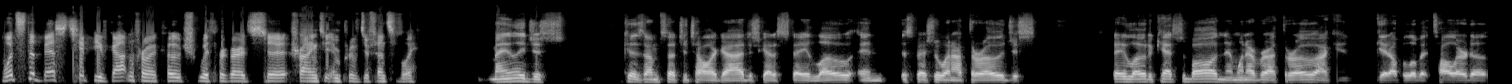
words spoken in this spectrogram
What's the best tip you've gotten from a coach with regards to trying to improve defensively? Mainly just because I'm such a taller guy, I just got to stay low. And especially when I throw, just stay low to catch the ball. And then whenever I throw, I can get up a little bit taller to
